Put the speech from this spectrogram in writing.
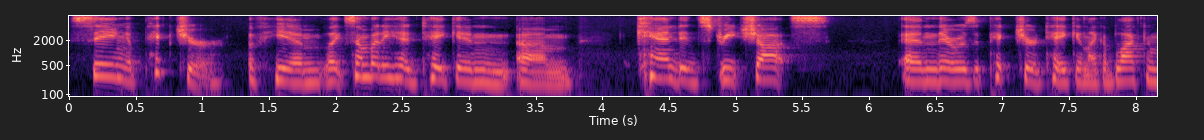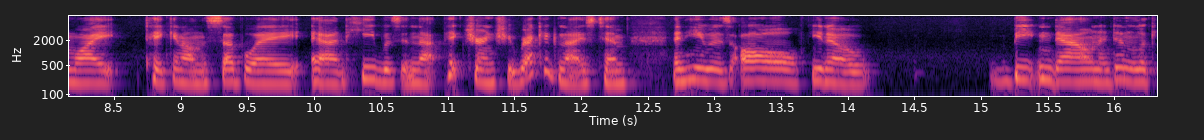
seeing a picture of him. Like somebody had taken um, candid street shots and there was a picture taken like a black and white taken on the subway and he was in that picture and she recognized him and he was all you know beaten down and didn't look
